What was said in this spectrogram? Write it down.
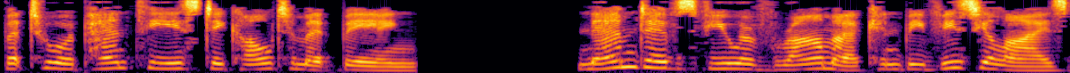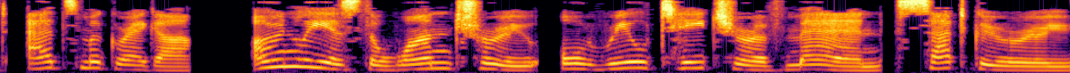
but to a pantheistic ultimate being. Namdev's view of Rama can be visualized, adds McGregor, only as the one true, or real teacher of man Satguru.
